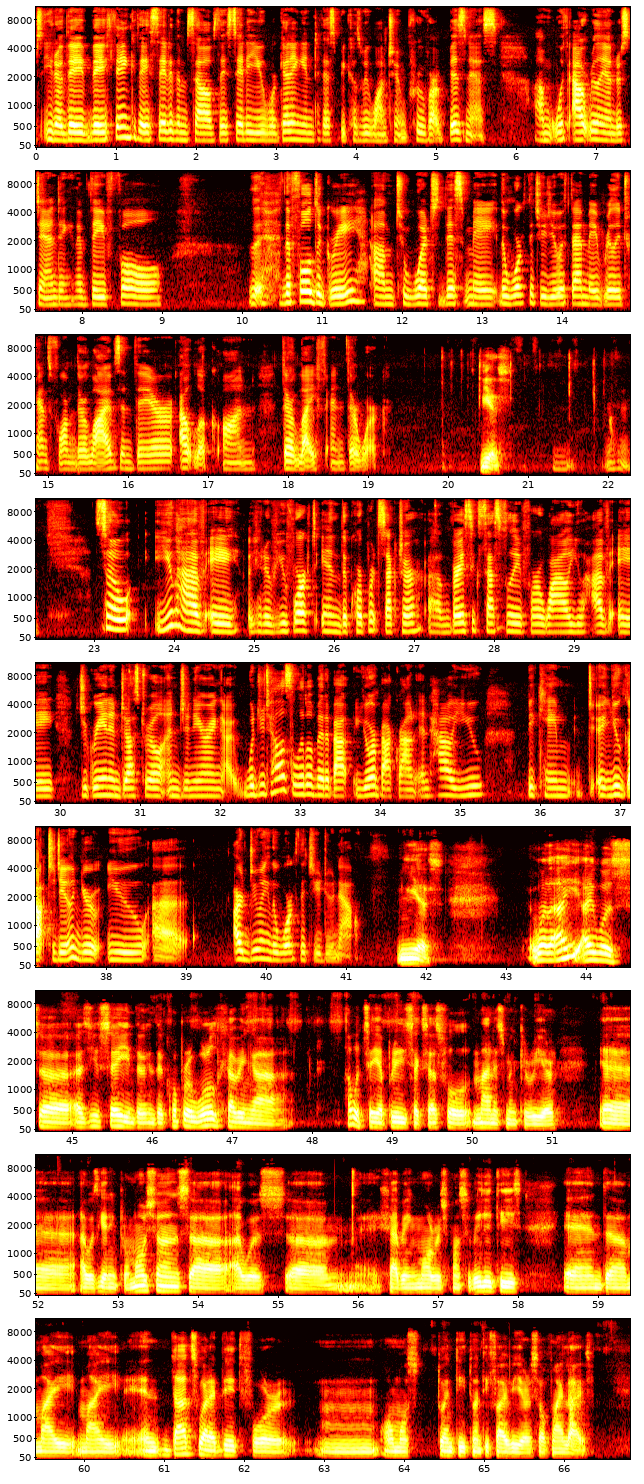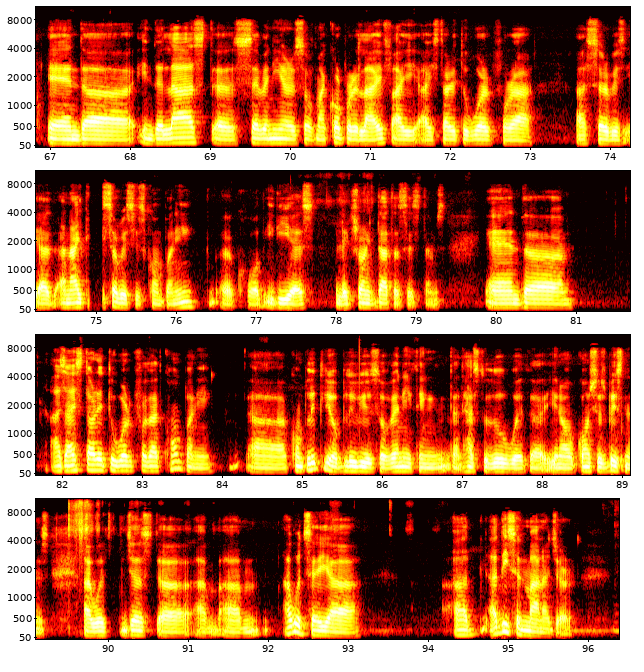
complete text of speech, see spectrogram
you know they they think they say to themselves they say to you we're getting into this because we want to improve our business um, without really understanding kind of the full the, the full degree um, to which this may the work that you do with them may really transform their lives and their outlook on their life and their work. Yes. Mm-hmm. so you have a you know you've worked in the corporate sector um, very successfully for a while. You have a degree in industrial engineering. Would you tell us a little bit about your background and how you became you got to do and you you uh, are doing the work that you do now. Yes. Well, I, I was, uh, as you say, in the in the corporate world, having a, I would say, a pretty successful management career. Uh, I was getting promotions. Uh, I was um, having more responsibilities, and uh, my my and that's what I did for um, almost 20, 25 years of my life. And uh, in the last uh, seven years of my corporate life, I, I started to work for a, a service, an IT services company uh, called EDS, Electronic Data Systems. And uh, as I started to work for that company, uh, completely oblivious of anything that has to do with, uh, you know, conscious business, I was just, um, um, I would say, a, a decent manager.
